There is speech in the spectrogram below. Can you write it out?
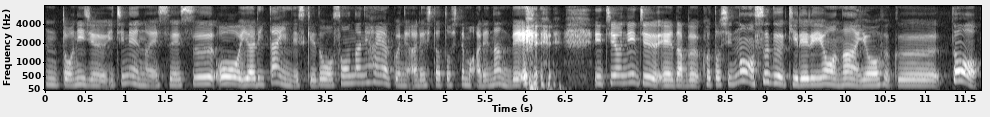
うんと、21年の SS をやりたいんですけどそんなに早くにあれしたとしてもあれなんで 一応 20AW 今年のすぐ着れるような洋服と,、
